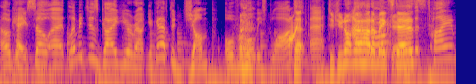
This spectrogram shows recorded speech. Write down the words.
Okay, so uh, let me just guide you around. You're gonna have to jump over all these blocks. Uh, Did you not know don't how to make Okay. stairs? The time,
